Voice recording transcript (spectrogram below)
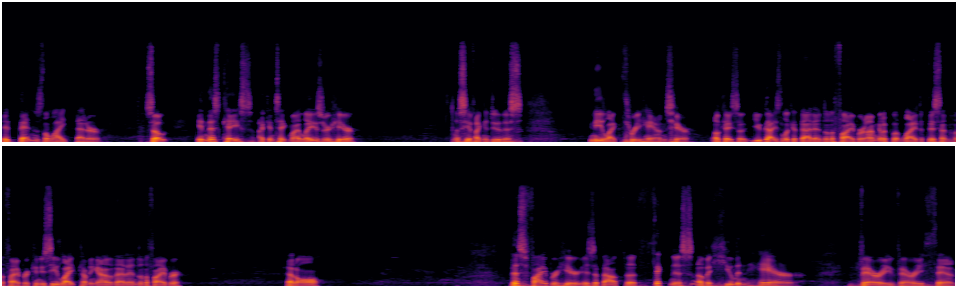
it bends the light better. So in this case, I can take my laser here. Let's see if I can do this. You need like three hands here. Okay, so you guys look at that end of the fiber, and I'm going to put light at this end of the fiber. Can you see light coming out of that end of the fiber? At all? This fiber here is about the thickness of a human hair. Very, very thin.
